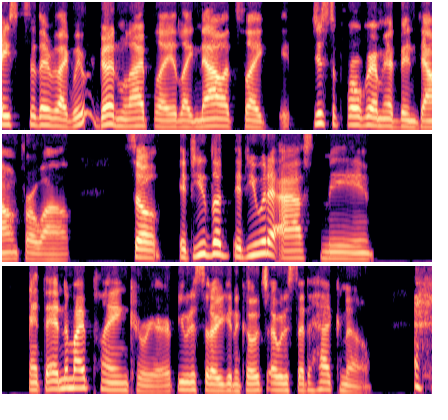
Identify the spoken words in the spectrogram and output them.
used to, they were like, we were good when I played. Like now it's like, it, just the program had been down for a while. So if you look, if you would have asked me at the end of my playing career, if you would have said, "Are you going to coach?" I would have said, "Heck no."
